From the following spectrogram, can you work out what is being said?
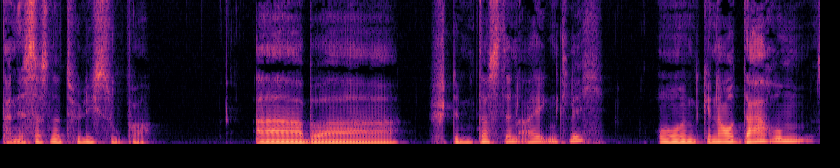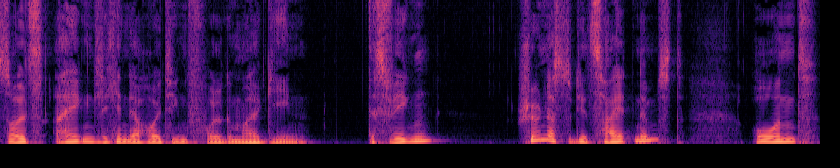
dann ist das natürlich super. Aber stimmt das denn eigentlich? Und genau darum soll es eigentlich in der heutigen Folge mal gehen. Deswegen schön, dass du dir Zeit nimmst und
